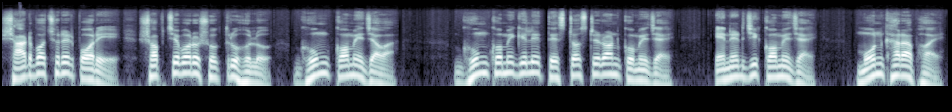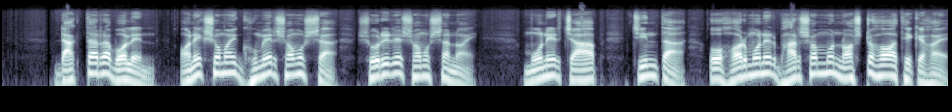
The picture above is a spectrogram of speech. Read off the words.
ষাট বছরের পরে সবচেয়ে বড় শত্রু হল ঘুম কমে যাওয়া। ঘুম কমে গেলে টেস্টোস্টেরন কমে যায়, এনার্জি কমে যায়, মন খারাপ হয়। ডাক্তাররা বলেন, অনেক সময় ঘুমের সমস্যা শরীরের সমস্যা নয়, মনের চাপ, চিন্তা ও হরমোনের ভারসাম্য নষ্ট হওয়া থেকে হয়।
